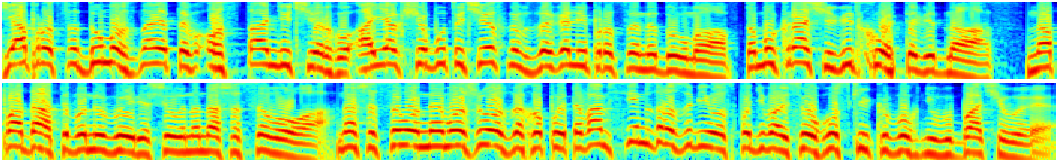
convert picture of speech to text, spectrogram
Я про це думав, знаєте, в останню чергу. А якщо бути чесним, взагалі про це не думав. Тому краще відходьте від нас. Нападати вони вирішили на наше село. Наше село не можу захопити. Вам всім зрозуміло, сподіваюся, ого, скільки вогню ви бачили.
